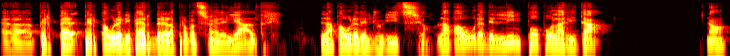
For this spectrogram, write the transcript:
uhm, per per per paura di perdere l'approvazione degli altri, la paura del giudizio, la paura dell'impopolarità. No,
